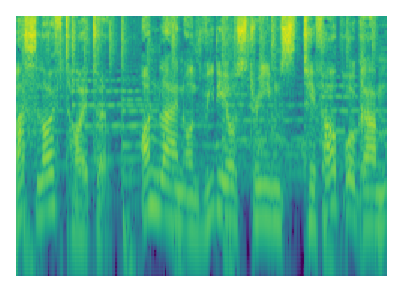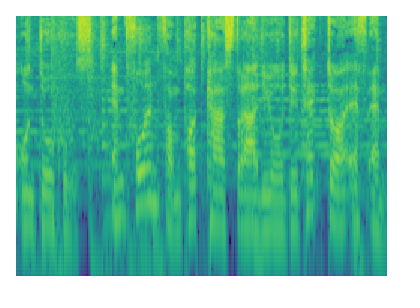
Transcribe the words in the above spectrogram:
Was läuft heute? Online- und Videostreams, TV-Programm und Dokus. Empfohlen vom Podcast Radio Detektor FM.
